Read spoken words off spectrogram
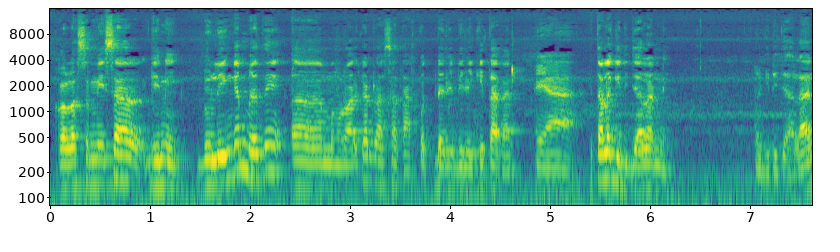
Kalau semisal gini, bullying kan berarti eh, mengeluarkan rasa takut dari diri kita kan. Iya. Kita lagi di jalan nih, lagi di jalan,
